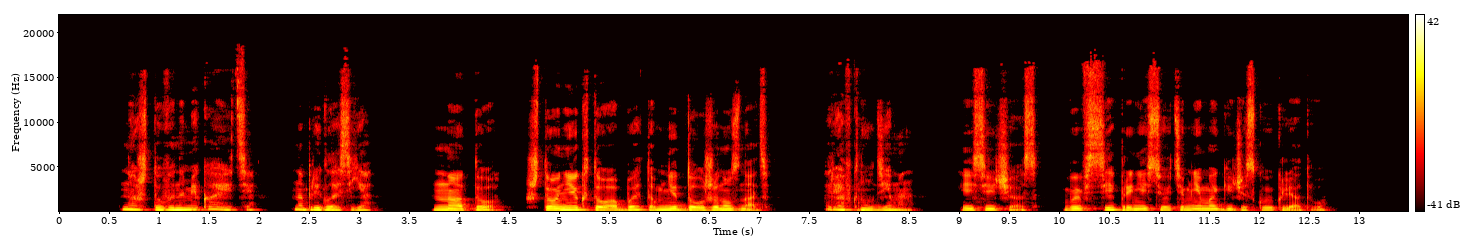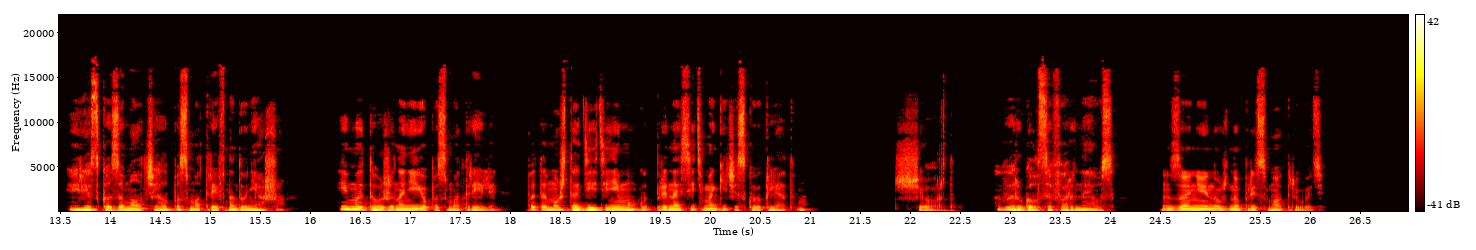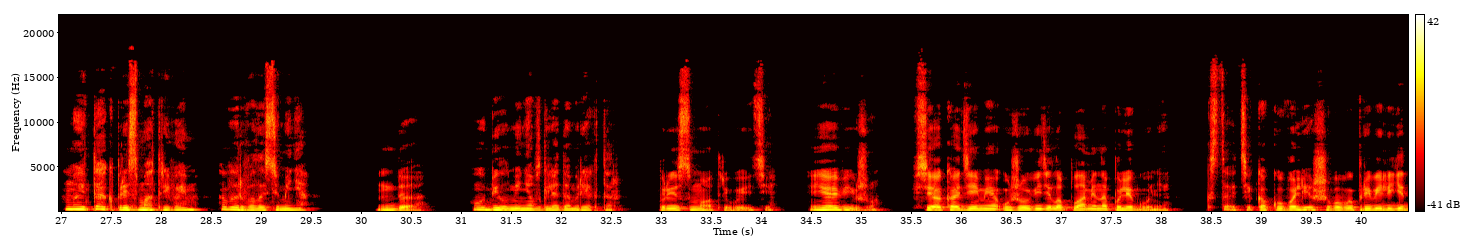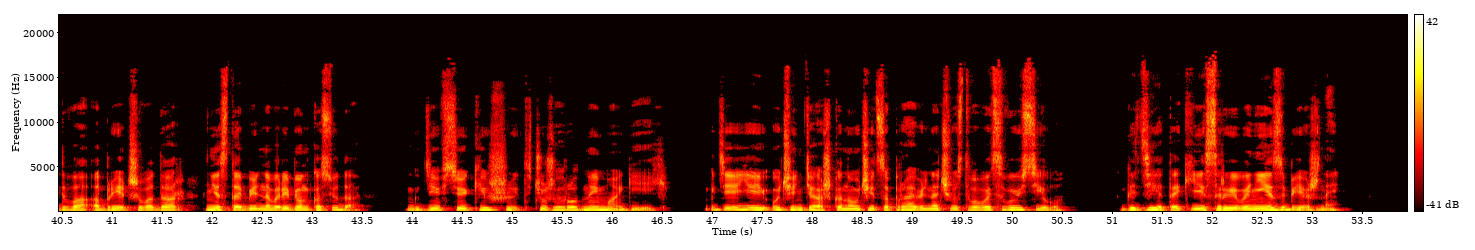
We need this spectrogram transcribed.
«На что вы намекаете?» – напряглась я. «На то, что никто об этом не должен узнать», – рявкнул демон. И сейчас вы все принесете мне магическую клятву». И резко замолчал, посмотрев на Дуняшу. И мы тоже на нее посмотрели, потому что дети не могут приносить магическую клятву. «Черт!» – выругался Форнеус. «За ней нужно присматривать». «Мы и так присматриваем», – вырвалось у меня. «Да», – убил меня взглядом ректор. «Присматриваете. Я вижу. Вся Академия уже увидела пламя на полигоне. Кстати, какого лешего вы привели едва обретшего дар нестабильного ребенка сюда, где все кишит чужеродной магией, где ей очень тяжко научиться правильно чувствовать свою силу? Где такие срывы неизбежны?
